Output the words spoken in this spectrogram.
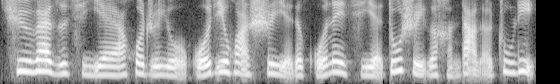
去外资企业呀，或者有国际化视野的国内企业，都是一个很大的助力。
